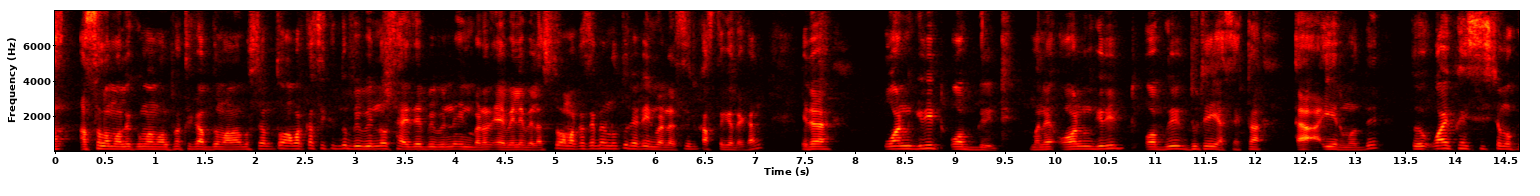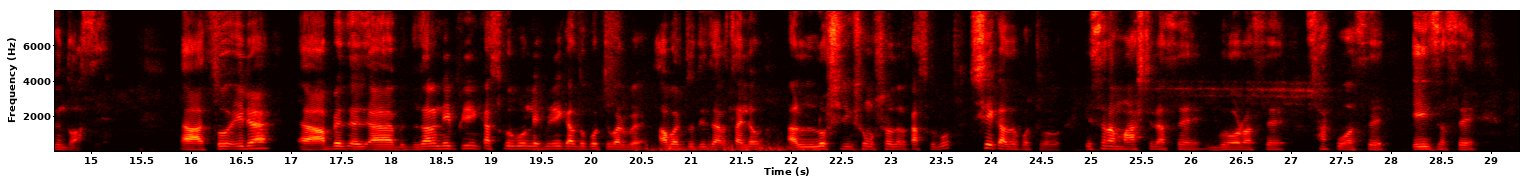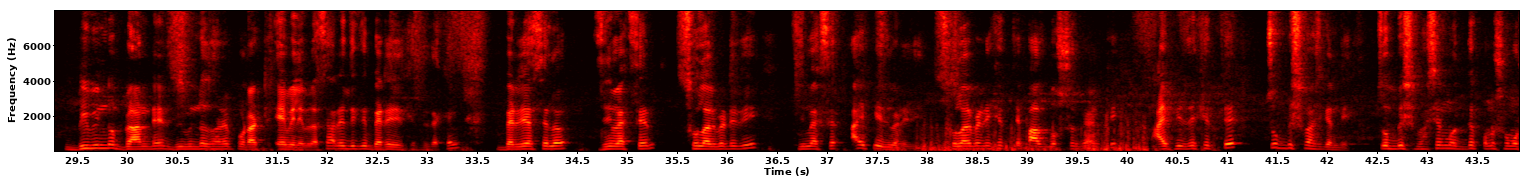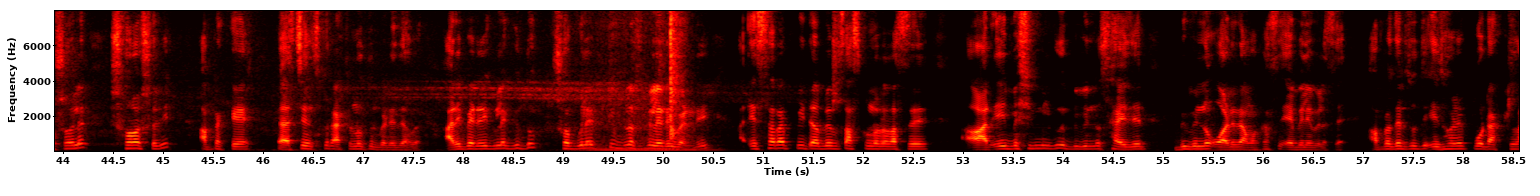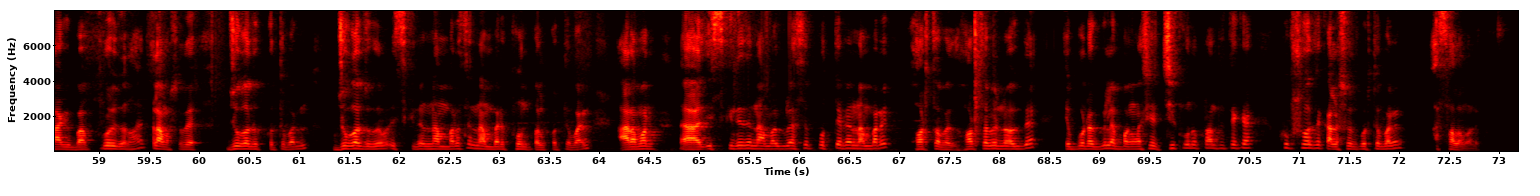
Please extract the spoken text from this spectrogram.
আস- আসসালামু আলাইকুম আলফা থেকে আব্দুল মানাব হোসেন তো আমার কাছে কিন্তু বিভিন্ন সাইজের বিভিন্ন ইনভার্টার অ্যাভেলেবেল আছে। তো আমার কাছে একটা নতুন একটা ইনভার্টার আছে, কাছ থেকে দেখান। এটা ওয়ান গ্রিড অফ গ্রিড মানে অন গ্রিড অফ গ্রিড দুটোই আছে একটা ইয়ের মধ্যে। তো ওয়াইফাই সিস্টেমও কিন্তু আছে। তো এটা আপনি যারা নেট প্রিন্টিং কাজ করব নেট প্রিন্টিং কাজও করতে পারবে। আবার যদি যারা চাইলেও লোডশেডিং সমস্যার জন্য কাজ করব, সে কাজও করতে পারব। এছাড়া মাস্টার আছে গ্রড আছে সাকু আছে এইচ আছে। বিভিন্ন ব্র্যান্ডের বিভিন্ন ধরনের প্রোডাক্ট অ্যাভেলেবেল আছে। আর এদিকে ব্যাটারির ক্ষেত্রে দেখেন ব্যাটারি আছে হলো জিম্যাক্সের সোলার ব্যাটারি জিম্যাক্সের আইপিএস ব্যাটারি সোলার ব্যাটারির ক্ষেত্রে পাঁচ বছর গ্যারান্টি আইপিএসের ক্ষেত্রে চব্বিশ মাস গ্যারান্টি চব্বিশ মাসের মধ্যে কোনো সমস্যা হলে সরাসরি আপনাকে চেঞ্জ করে একটা নতুন ব্যাটারি দেওয়া হবে। আর এই ব্যাটারিগুলো কিন্তু সবগুলো টিউবলেস প্লেটের ব্যাটারি এছাড়া পিডাব্লিউএম চার্জ কন্ট্রোলার আছে। আর এই মেশিনগুলো কিন্তু বিভিন্ন সাইজের বিভিন্ন ওয়ার্ডের আমার কাছে অ্যাভেলেবেল আছে। আপনাদের যদি এই ধরনের প্রোডাক্ট লাগে বা প্রয়োজন হয়, তাহলে আমার সাথে যোগাযোগ করতে পারেন। যোগাযোগ স্ক্রিনের নাম্বার আছে নাম্বারে ফোন কল করতে পারেন। আর আমার স্ক্রিনে যে নাম্বারগুলো আছে, প্রত্যেকটা নাম্বারে হোয়াটসঅ্যাপ আছে। হোয়াটসঅ্যাপে নক দেয় এই প্রোডাক্টগুলো বাংলাদেশের যে কোনো প্রান্ত থেকে খুব সহজে কালেকশন করতে পারেন। আসসালামু আলাইকুম।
